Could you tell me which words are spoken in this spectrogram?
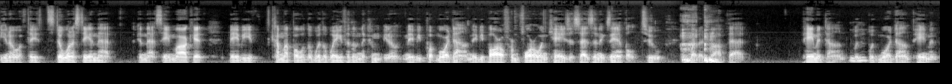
you know, if they still want to stay in that in that same market, maybe come up with a, with a way for them to come, you know, maybe put more down, maybe borrow from 401ks, as as an example, to try to drop that payment down with, mm-hmm. with more down payment.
